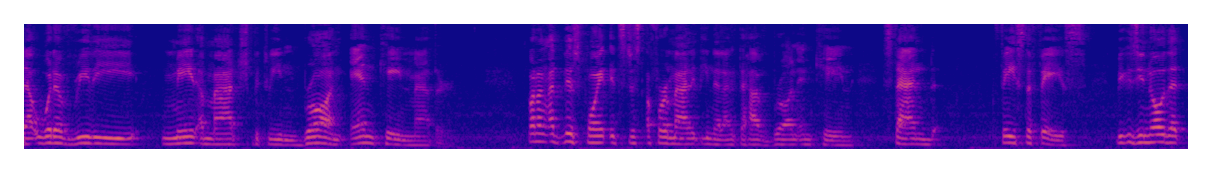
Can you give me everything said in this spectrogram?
that would have really made a match between Braun and Kane matter. parang at this point, it's just a formality na lang to have Braun and Kane stand face to face because you know that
